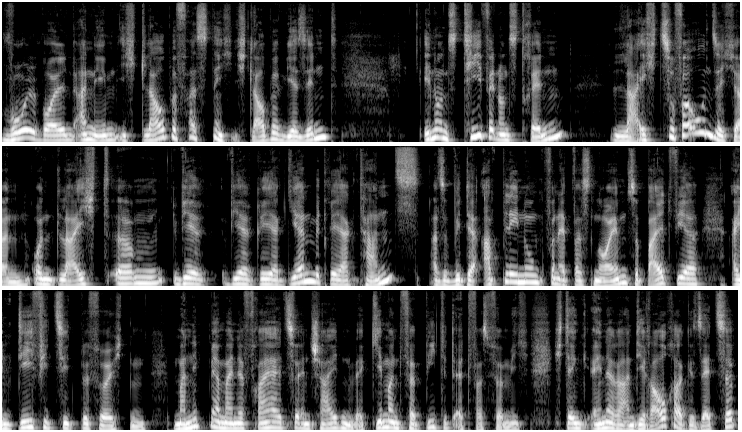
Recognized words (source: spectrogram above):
wohlwollend annehmen. Ich glaube fast nicht. Ich glaube, wir sind in uns tief in uns drin leicht zu verunsichern und leicht, ähm, wir, wir reagieren mit Reaktanz, also mit der Ablehnung von etwas Neuem, sobald wir ein Defizit befürchten. Man nimmt mir meine Freiheit zu entscheiden weg. Jemand verbietet etwas für mich. Ich denke, erinnere an die Rauchergesetze,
